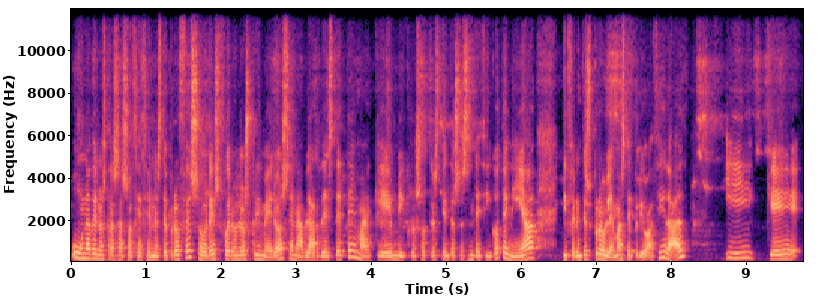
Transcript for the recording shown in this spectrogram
Una de nuestras asociaciones de profesores fueron los primeros en hablar de este tema, que Microsoft 365 tenía diferentes problemas de privacidad y que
